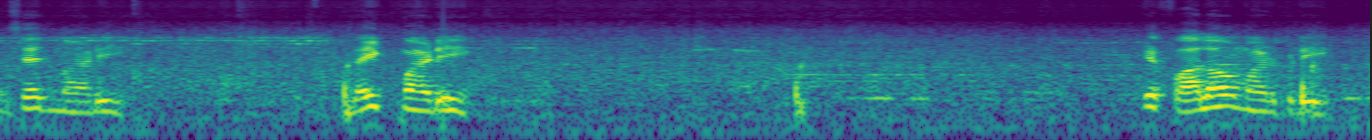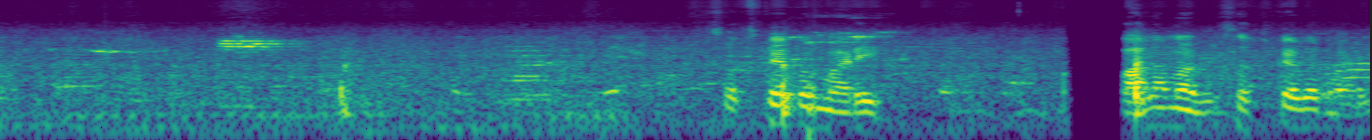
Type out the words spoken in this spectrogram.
ಮೆಸೇಜ್ ಮಾಡಿ ಲೈಕ್ ಮಾಡಿ ಫಾಲೋ ಮಾಡಿಬಿಡಿ. ಸಬ್ಸ್ಕ್ರೈಬರ್ ಮಾಡಿ. ಫಾಲೋ ಮಾಡಿಬಿಡಿ ಸಬ್ಸ್ಕ್ರೈಬರ್ ಮಾಡಿ.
